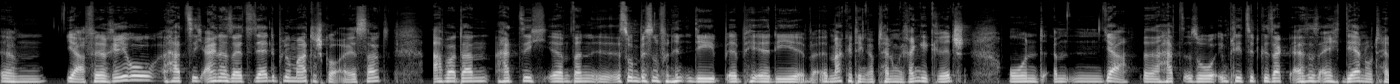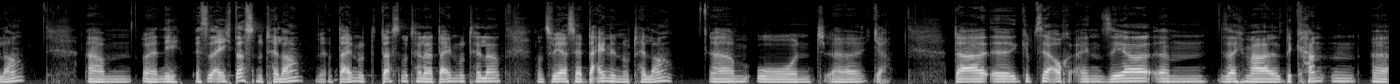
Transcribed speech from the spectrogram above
ähm, ja, Ferrero hat sich einerseits sehr diplomatisch geäußert, aber dann hat sich, ähm, dann ist so ein bisschen von hinten die, äh, die Marketingabteilung reingegrätscht und ähm, ja, äh, hat so implizit gesagt, es ist eigentlich der Nutella. Ähm, äh, nee, es ist eigentlich das Nutella, ja, dein, das Nutella, dein Nutella, sonst wäre es ja deine Nutella. Ähm, und äh, ja, da äh, gibt es ja auch einen sehr, ähm, sag ich mal, bekannten äh,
